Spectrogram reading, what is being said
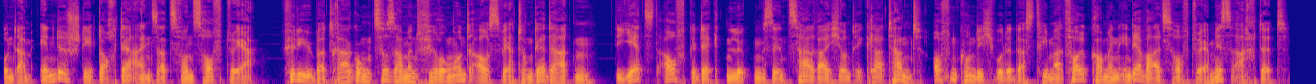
und am Ende steht doch der Einsatz von Software für die Übertragung, Zusammenführung und Auswertung der Daten. Die jetzt aufgedeckten Lücken sind zahlreich und eklatant. Offenkundig wurde das Thema vollkommen in der Wahlsoftware missachtet.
